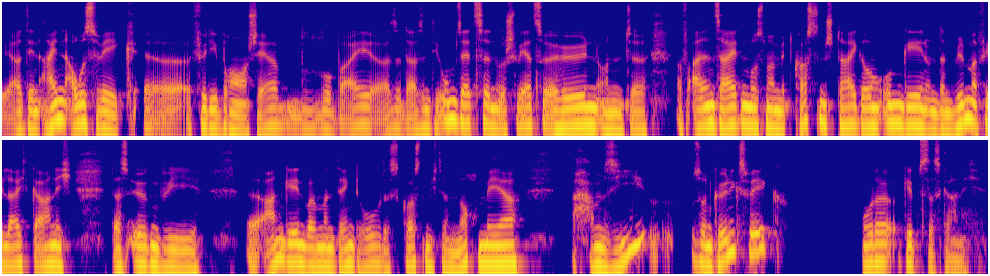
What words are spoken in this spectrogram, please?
ja den einen Ausweg äh, für die Branche. Ja? Wobei, also da sind die Umsätze nur schwer zu erhöhen und auf allen Seiten muss man mit Kostensteigerung umgehen und dann will man vielleicht gar nicht das irgendwie angehen, weil man denkt, oh, das kostet mich dann noch mehr. Haben Sie so einen Königsweg oder gibt es das gar nicht?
